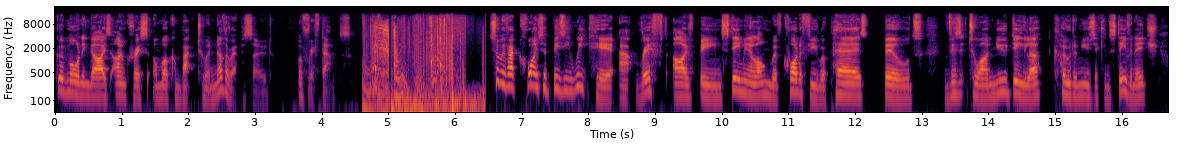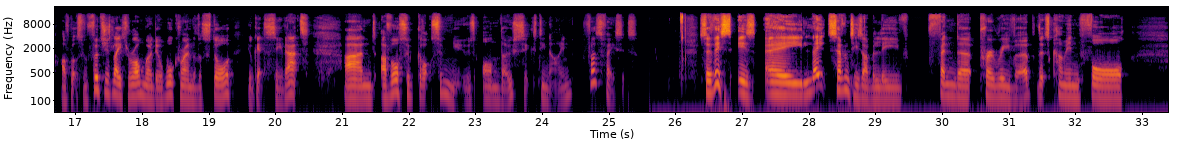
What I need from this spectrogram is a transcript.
Good morning, guys. I'm Chris, and welcome back to another episode of Rift Amps. So, we've had quite a busy week here at Rift. I've been steaming along with quite a few repairs, builds, visit to our new dealer, Coda Music in Stevenage. I've got some footage later on where I do a walk around of the store. You'll get to see that. And I've also got some news on those 69 fuzz faces. So, this is a late 70s, I believe, Fender Pro Reverb that's come in for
